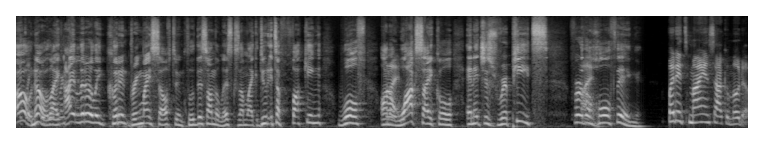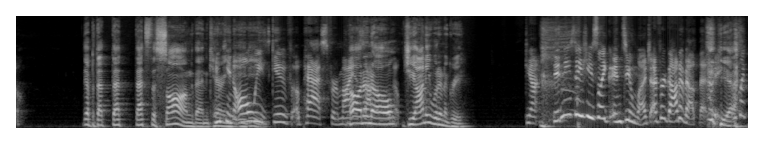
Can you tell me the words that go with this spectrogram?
Oh like no! Like. I literally couldn't bring myself to include this on the list because I'm like, dude, it's a fucking wolf on a walk cycle, and it just repeats for the whole thing. But it's Maya Sakamoto. Yeah, but that that that's the song then You can the ED. always give a pass for Maya. Oh no no! Sakamoto. Gianni wouldn't agree. Gian- Didn't he say she's like in too much? I forgot about that. Thing. Yeah. I was like,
